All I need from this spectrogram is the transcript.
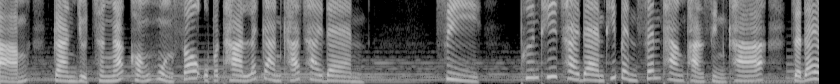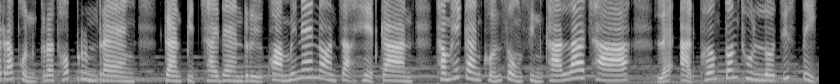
3. การหยุดชะงักของห่วงโซ่อุปทานและการค้าชายแดน 4. พื้นที่ชายแดนที่เป็นเส้นทางผ่านสินค้า จะได้รับผลกระทบรุนแรง การปิดชายแดนหรือความไม่แน่นอนจากเหตุการณ์ทำให้การขนส่งสินค้าล่าช้า และอาจเพิ่มต้นทุนโลจิสติก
